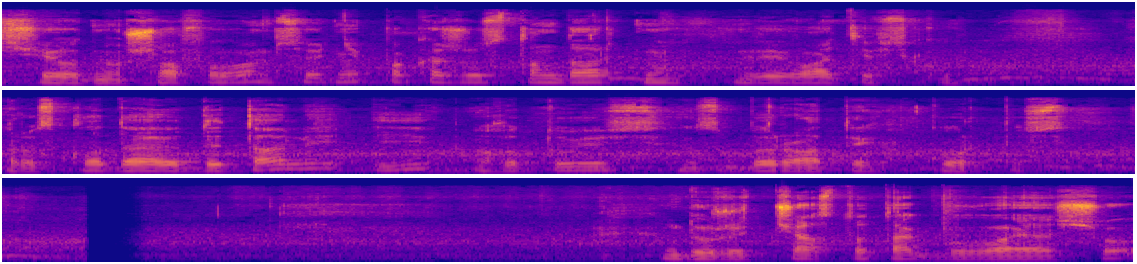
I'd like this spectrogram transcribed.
Ще одну шафу вам сьогодні покажу стандартну віватівську. Розкладаю деталі і готуюсь збирати корпус. Дуже часто так буває, що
